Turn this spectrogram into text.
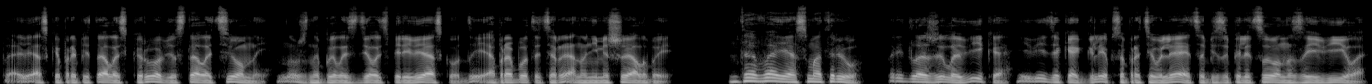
Повязка пропиталась кровью, стала темной. Нужно было сделать перевязку, да и обработать рану не мешало бы. «Давай я осмотрю», — предложила Вика, и, видя, как Глеб сопротивляется, безапелляционно заявила.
